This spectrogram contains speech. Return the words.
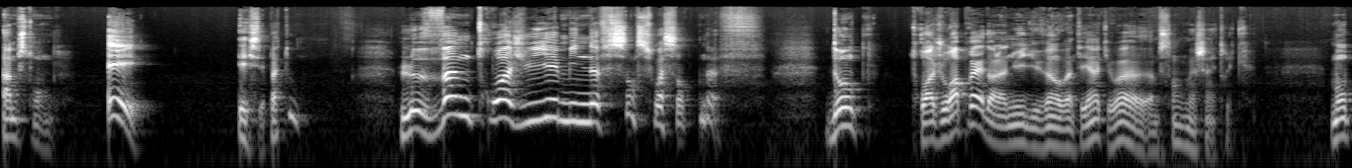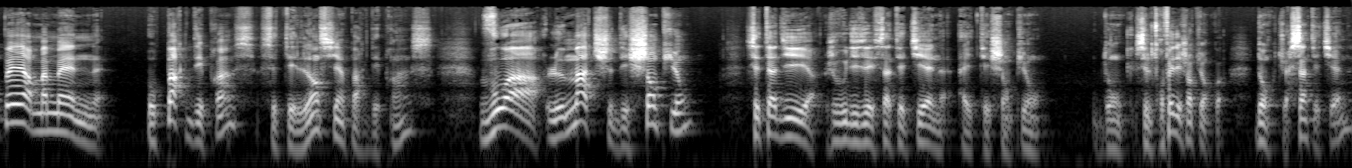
Armstrong. Et, et c'est pas tout. Le 23 juillet 1969, donc trois jours après, dans la nuit du 20 au 21, tu vois, Armstrong, machin et truc. Mon père m'amène au Parc des Princes, c'était l'ancien Parc des Princes, voir le match des champions, c'est-à-dire, je vous disais, Saint-Étienne a été champion, donc c'est le trophée des champions, quoi. Donc tu as Saint-Étienne,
